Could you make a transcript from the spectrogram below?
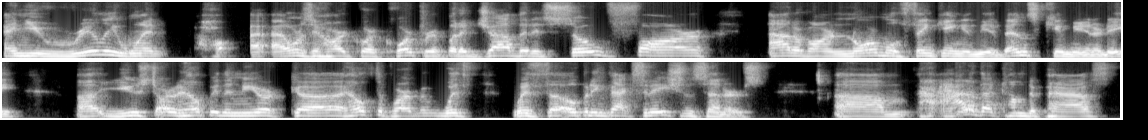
and you really went. I don't want to say hardcore corporate, but a job that is so far out of our normal thinking in the events community. Uh, you started helping the New York uh, Health Department with with uh, opening vaccination centers. Um, how did that come to pass?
